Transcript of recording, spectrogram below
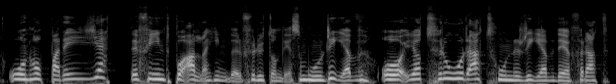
Och hon hoppade jättefint på alla hinder förutom det som hon rev. Och jag tror att hon rev det för att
